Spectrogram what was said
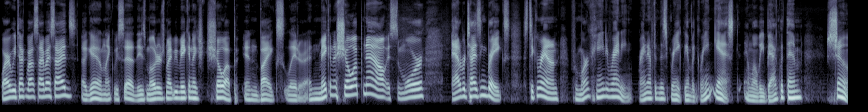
why are we talking about side by sides? Again, like we said, these motors might be making a show up in bikes later. And making a show up now is some more advertising breaks. Stick around for more creative writing. Right after this break, we have a great guest, and we'll be back with them soon.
